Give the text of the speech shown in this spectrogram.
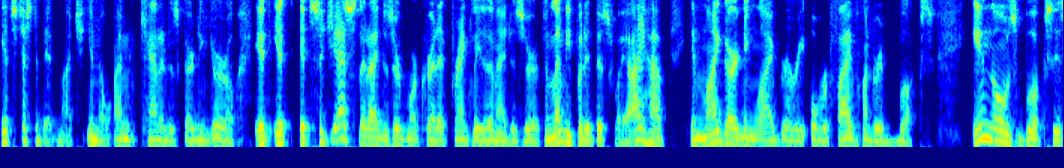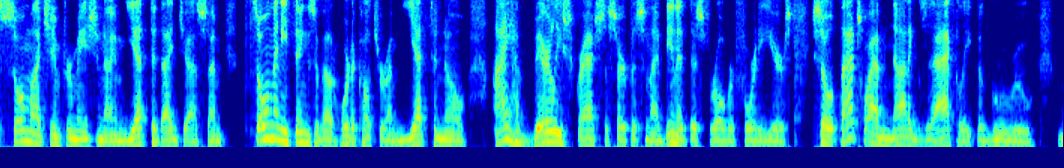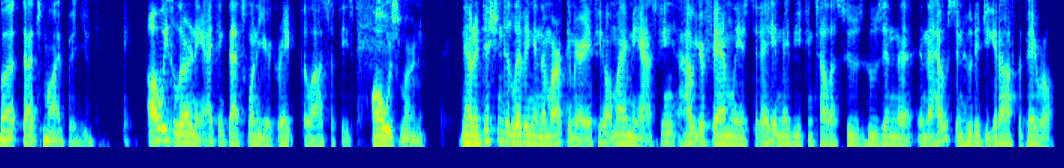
it's just a bit much. You know, I'm Canada's gardening guru. It it it suggests that I deserve more credit, frankly, than I deserve. And let me put it this way: I have in my gardening library over 500 books. In those books is so much information I am yet to digest. I'm so many things about horticulture I'm yet to know. I have barely scratched the surface and I've been at this for over 40 years. So that's why I'm not exactly a guru, but that's my opinion. Always learning. I think that's one of your great philosophies. Always learning. Now, in addition to living in the Markham area, if you don't mind me asking how your family is today, and maybe you can tell us who's who's in the in the house and who did you get off the payroll?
